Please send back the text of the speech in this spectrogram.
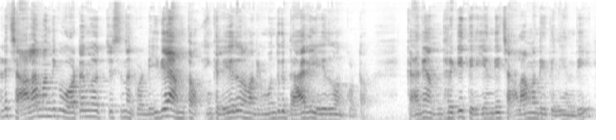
అంటే చాలామందికి ఓటమి వచ్చేసింది అనుకోండి ఇదే అంతం. ఇంకా లేదు మనకి ముందుకు దారి లేదు అనుకుంటాం. కానీ అందరికీ తెలియంది చాలామందికి తెలియంది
